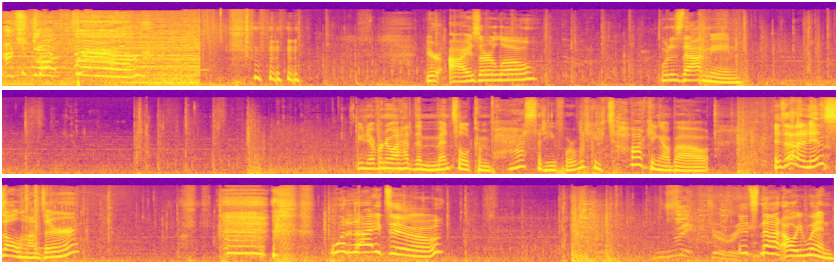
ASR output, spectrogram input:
It It's not fair! Your eyes are low? What does that mean? You never knew I had the mental capacity for. What are you talking about? Is that an insult, Hunter? what did I do? Victory. It's not. Oh, we win.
